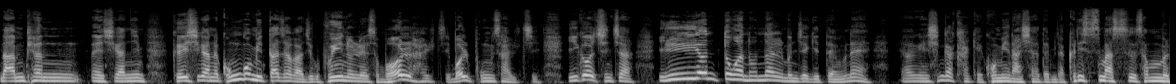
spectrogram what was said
남편의 시간님, 그 시간을 곰곰이 따져가지고 부인을 위해서 뭘 할지, 뭘 봉사할지, 이거 진짜 1년 동안 혼날 문제이기 때문에 심각하게 고민하셔야 됩니다. 크리스마스 선물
